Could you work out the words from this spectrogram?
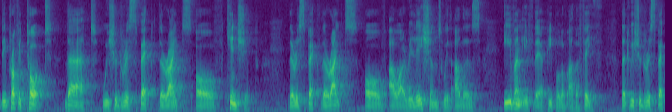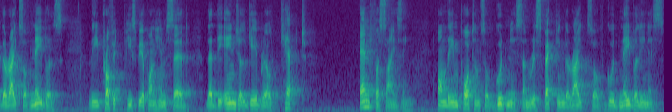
The Prophet taught that we should respect the rights of kinship, the respect the rights of our relations with others, even if they are people of other faith, that we should respect the rights of neighbors. The Prophet, peace be upon him, said that the angel Gabriel kept emphasizing on the importance of goodness and respecting the rights of good neighborliness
